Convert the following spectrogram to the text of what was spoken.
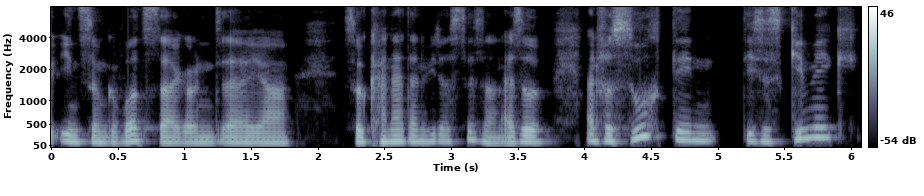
für ihn zum Geburtstag und, äh, ja, so kann er dann wieder scizzern. Also, man versucht den dieses Gimmick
